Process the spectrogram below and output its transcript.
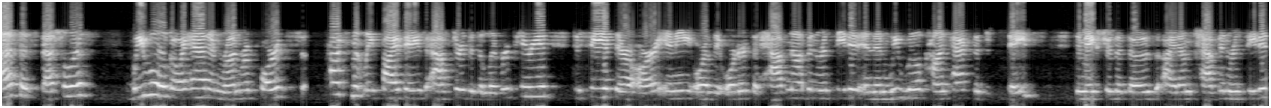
Us as specialists, we will go ahead and run reports approximately five days after the delivery period to see if there are any or the orders that have not been received, and then we will contact the states to make sure that those items have been received.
